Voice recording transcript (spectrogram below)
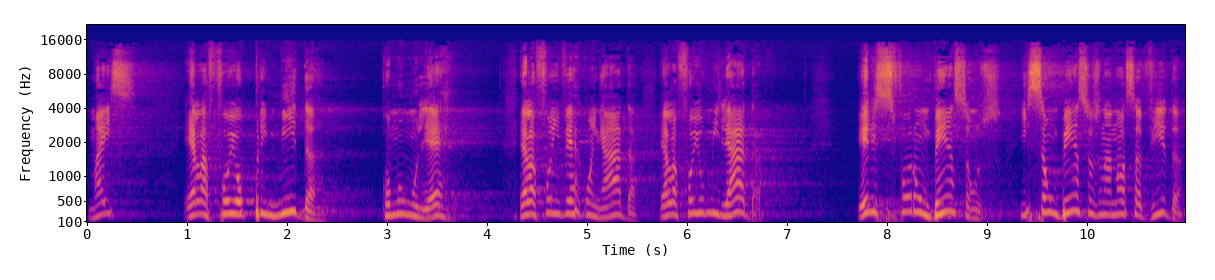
mas ela foi oprimida como mulher. ela foi envergonhada, ela foi humilhada. Eles foram bênçãos e são bênçãos na nossa vida,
